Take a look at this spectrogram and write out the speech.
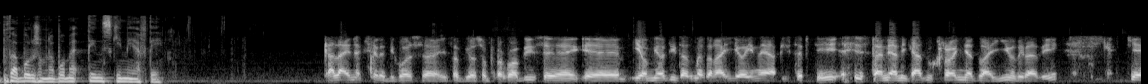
που θα μπορούσαμε να πούμε την σκηνή αυτή. Καλά, είναι εξαιρετικός ε, ηθοποιός ο Προκόπης. Ε, ε, η ομοιότητας με τον Άγιο είναι απίστευτη, στα νεανικά του χρόνια του Αγίου δηλαδή. Και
